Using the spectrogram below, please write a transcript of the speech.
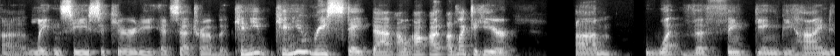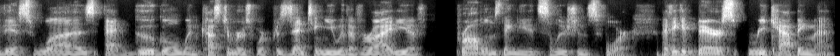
uh, latency, security, et cetera, but can you can you restate that? I, would like to hear um, what the thinking behind this was at Google when customers were presenting you with a variety of problems they needed solutions for. I think it bears recapping that.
